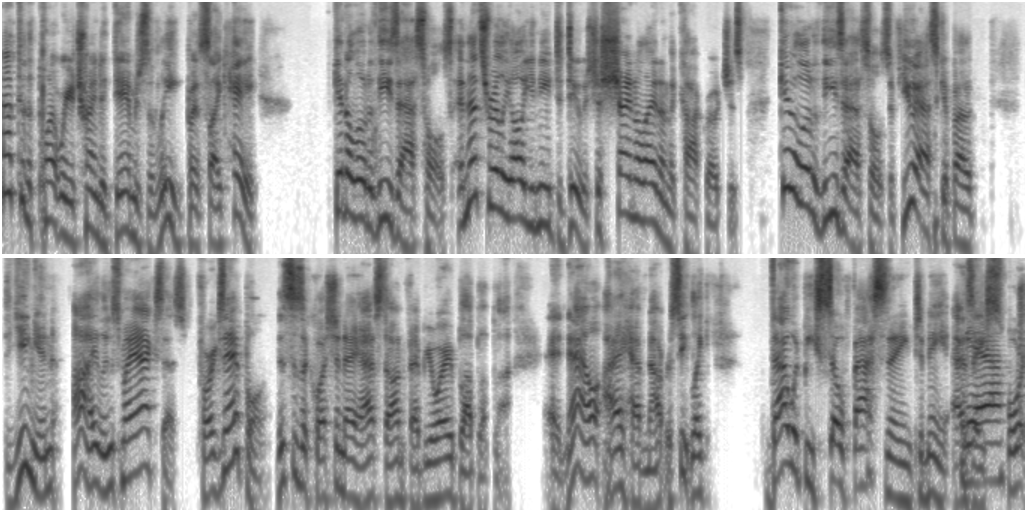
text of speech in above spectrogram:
not to the point where you're trying to damage the league, but it's like, hey, get a load of these assholes. And that's really all you need to do is just shine a light on the cockroaches. Get a load of these assholes. If you ask about the union, I lose my access. For example, this is a question I asked on February, blah, blah, blah. And now I have not received. Like, that would be so fascinating to me as Yeah, a sports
